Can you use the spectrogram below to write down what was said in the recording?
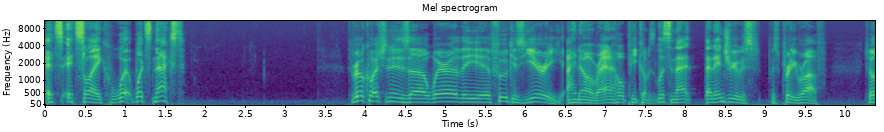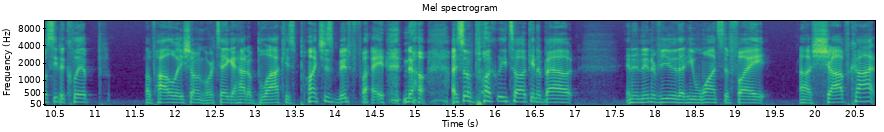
it's it's like what what's next? The real question is uh, where the uh, is Yuri? I know, right? I hope he comes. Listen, that that injury was was pretty rough. You all see the clip of Holloway showing Ortega how to block his punches mid fight? No, I saw Buckley talking about in an interview that he wants to fight uh, Shavkat.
